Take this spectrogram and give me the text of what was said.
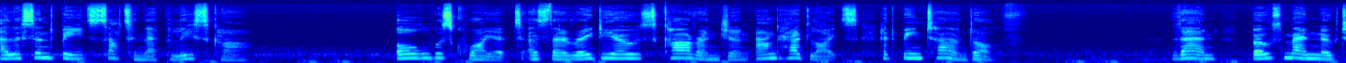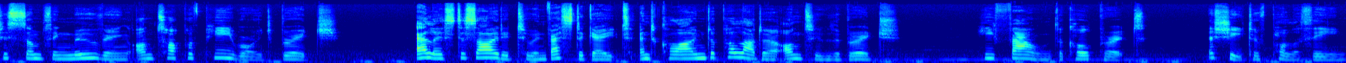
Ellis and Beat sat in their police car. All was quiet as their radios, car engine, and headlights had been turned off. Then both men noticed something moving on top of Pearoyd Bridge. Ellis decided to investigate and climbed up a ladder onto the bridge. He found the culprit, a sheet of polythene.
